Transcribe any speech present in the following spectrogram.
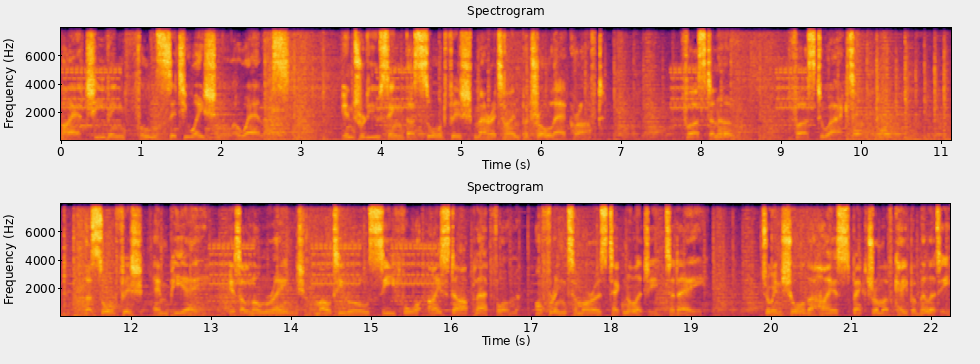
by achieving full situational awareness. Introducing the Swordfish Maritime Patrol Aircraft. First to know, first to act. The Swordfish MPA is a long-range, multi-role C4 I-STAR platform offering tomorrow's technology today. To ensure the highest spectrum of capability,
